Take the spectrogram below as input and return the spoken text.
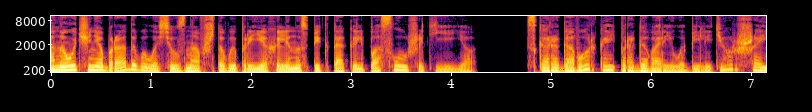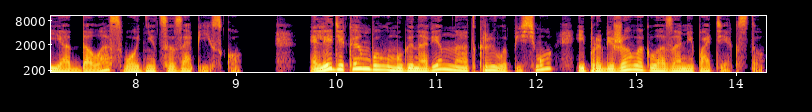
Она очень обрадовалась, узнав, что вы приехали на спектакль послушать ее. Скороговоркой проговорила билетерша и отдала своднице записку. Леди Кэмпбелл мгновенно открыла письмо и пробежала глазами по тексту.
